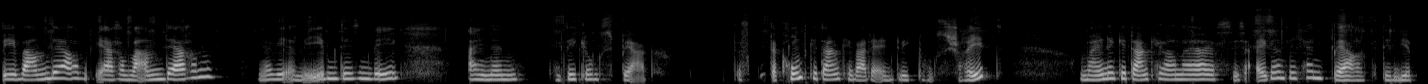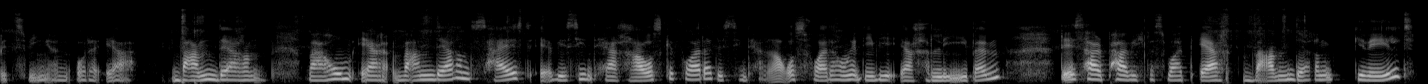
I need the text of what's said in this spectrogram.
bewandern, erwandern, ja, wir erleben diesen Weg, einen Entwicklungsberg das, der Grundgedanke war der Entwicklungsschritt. Und meine Gedanke war, naja, es ist eigentlich ein Berg, den wir bezwingen oder erwandern. Warum erwandern? Das heißt, wir sind herausgefordert, es sind Herausforderungen, die wir erleben. Deshalb habe ich das Wort erwandern gewählt.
